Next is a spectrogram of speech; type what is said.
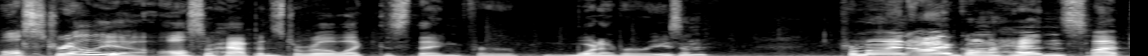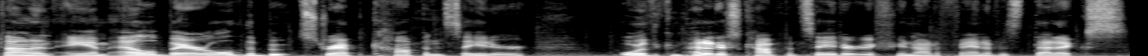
Australia also happens to really like this thing for whatever reason. For mine, I've gone ahead and slapped on an AML barrel, the bootstrap compensator, or the competitor's compensator if you're not a fan of aesthetics,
